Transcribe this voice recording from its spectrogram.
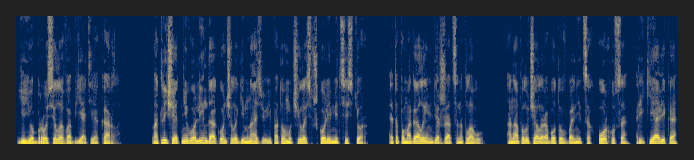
ее бросило в объятия Карла. В отличие от него, Линда окончила гимназию и потом училась в школе медсестер. Это помогало им держаться на плаву. Она получала работу в больницах Орхуса, Рикьявика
